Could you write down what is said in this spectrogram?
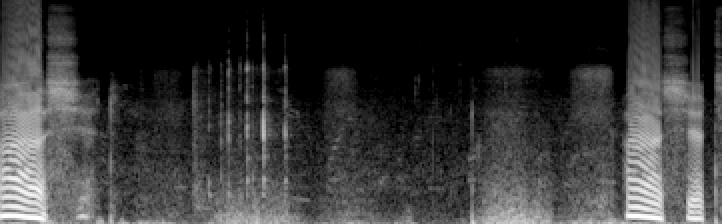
Ah shit. Ah shit.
